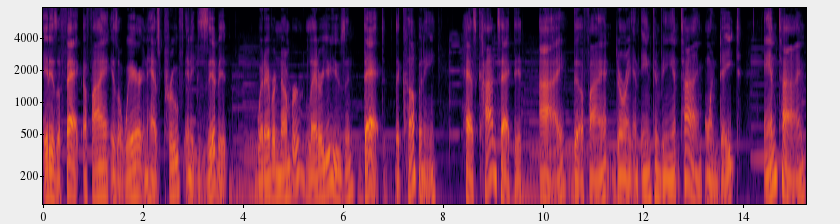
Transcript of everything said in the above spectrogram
It is a fact affiant is aware and has proof and exhibit whatever number, letter you're using that the company has contacted I, the affiant, during an inconvenient time on date and time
